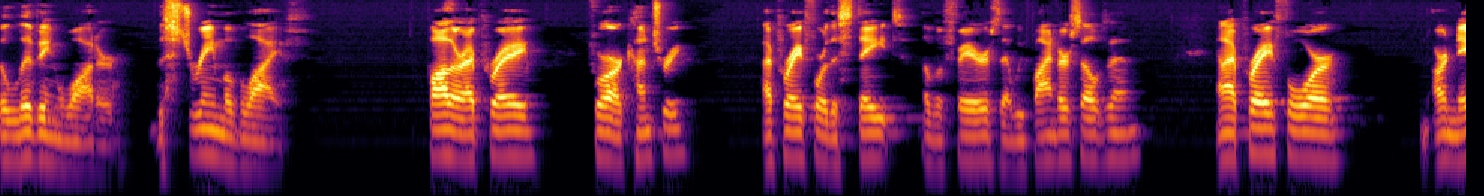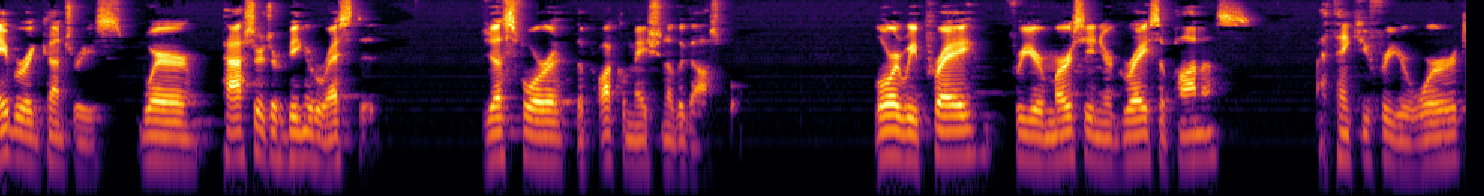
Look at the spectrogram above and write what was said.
the living water, the stream of life. Father, I pray for our country. I pray for the state of affairs that we find ourselves in. And I pray for our neighboring countries where pastors are being arrested just for the proclamation of the gospel. Lord, we pray for your mercy and your grace upon us. I thank you for your word,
